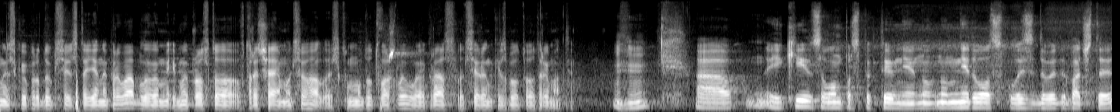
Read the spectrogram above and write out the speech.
тваринницької продукції стає непривабливим, і ми просто втрачаємо цю галузь. Тому тут важливо якраз ці ринки збуту отримати. Угу. А, які загалом перспективні? Ну, ну мені довелося колись бачити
